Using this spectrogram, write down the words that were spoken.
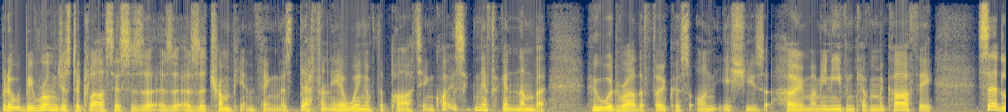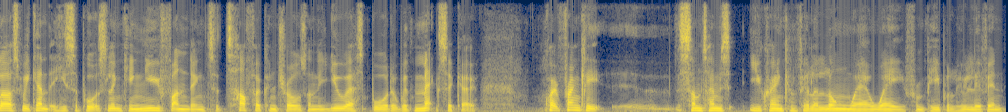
But it would be wrong just to class this as a, as a, as a Trumpian thing. There's definitely a wing of the party, and quite a significant number, who would rather focus on issues at home. I mean, even Kevin McCarthy said last weekend that he supports linking new funding to tougher controls on the US border with Mexico. Quite frankly, sometimes Ukraine can feel a long way away from people who live in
